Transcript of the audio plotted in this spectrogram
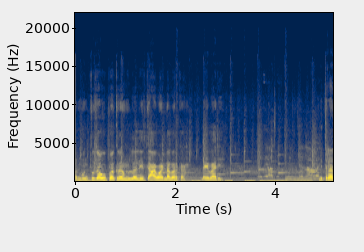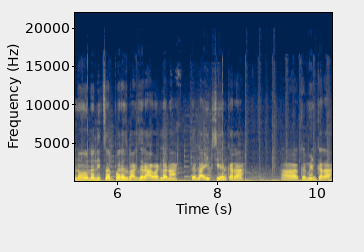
पण मग तुझा उपक्रम ललित आवडला बरं का? लय भारी. मित्रांनो ललितचा परसबाग जर आवडला ना तर लाईक शेअर करा. कमेंट करा.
